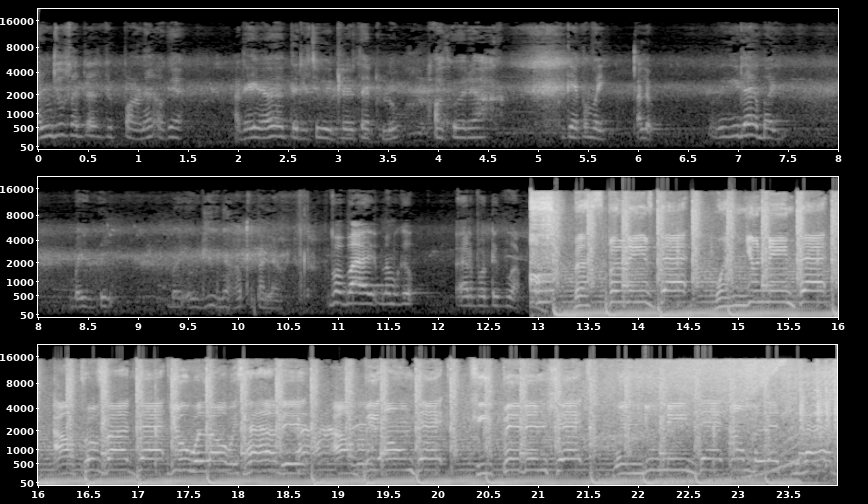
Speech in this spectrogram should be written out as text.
അഞ്ച് ദിവസത്തെ ട്രിപ്പാണ് ഓക്കെ അതേ ഞാൻ തിരിച്ച് വീട്ടിലെത്തിയിട്ടുള്ളൂ. അതുവരെ. ഓക്കെ അപ്പം ബൈ ഹലോ വീട് ബൈ ബൈ ബൈ ബൈ ഒരു ഞാൻ ഞാത്തല്ല അപ്പോൾ ബൈ നമുക്ക് എയർപോർട്ടിൽ പോവാം Best believe that when you need that, I'll provide that. You will always have it. I'll be on deck, keep it in check. When you need that, I'ma let you have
